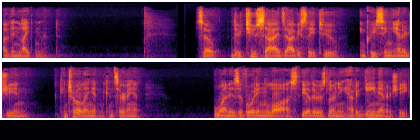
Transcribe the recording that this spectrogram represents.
of enlightenment. So there are two sides, obviously, to increasing energy and controlling it and conserving it. One is avoiding loss, the other is learning how to gain energy.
